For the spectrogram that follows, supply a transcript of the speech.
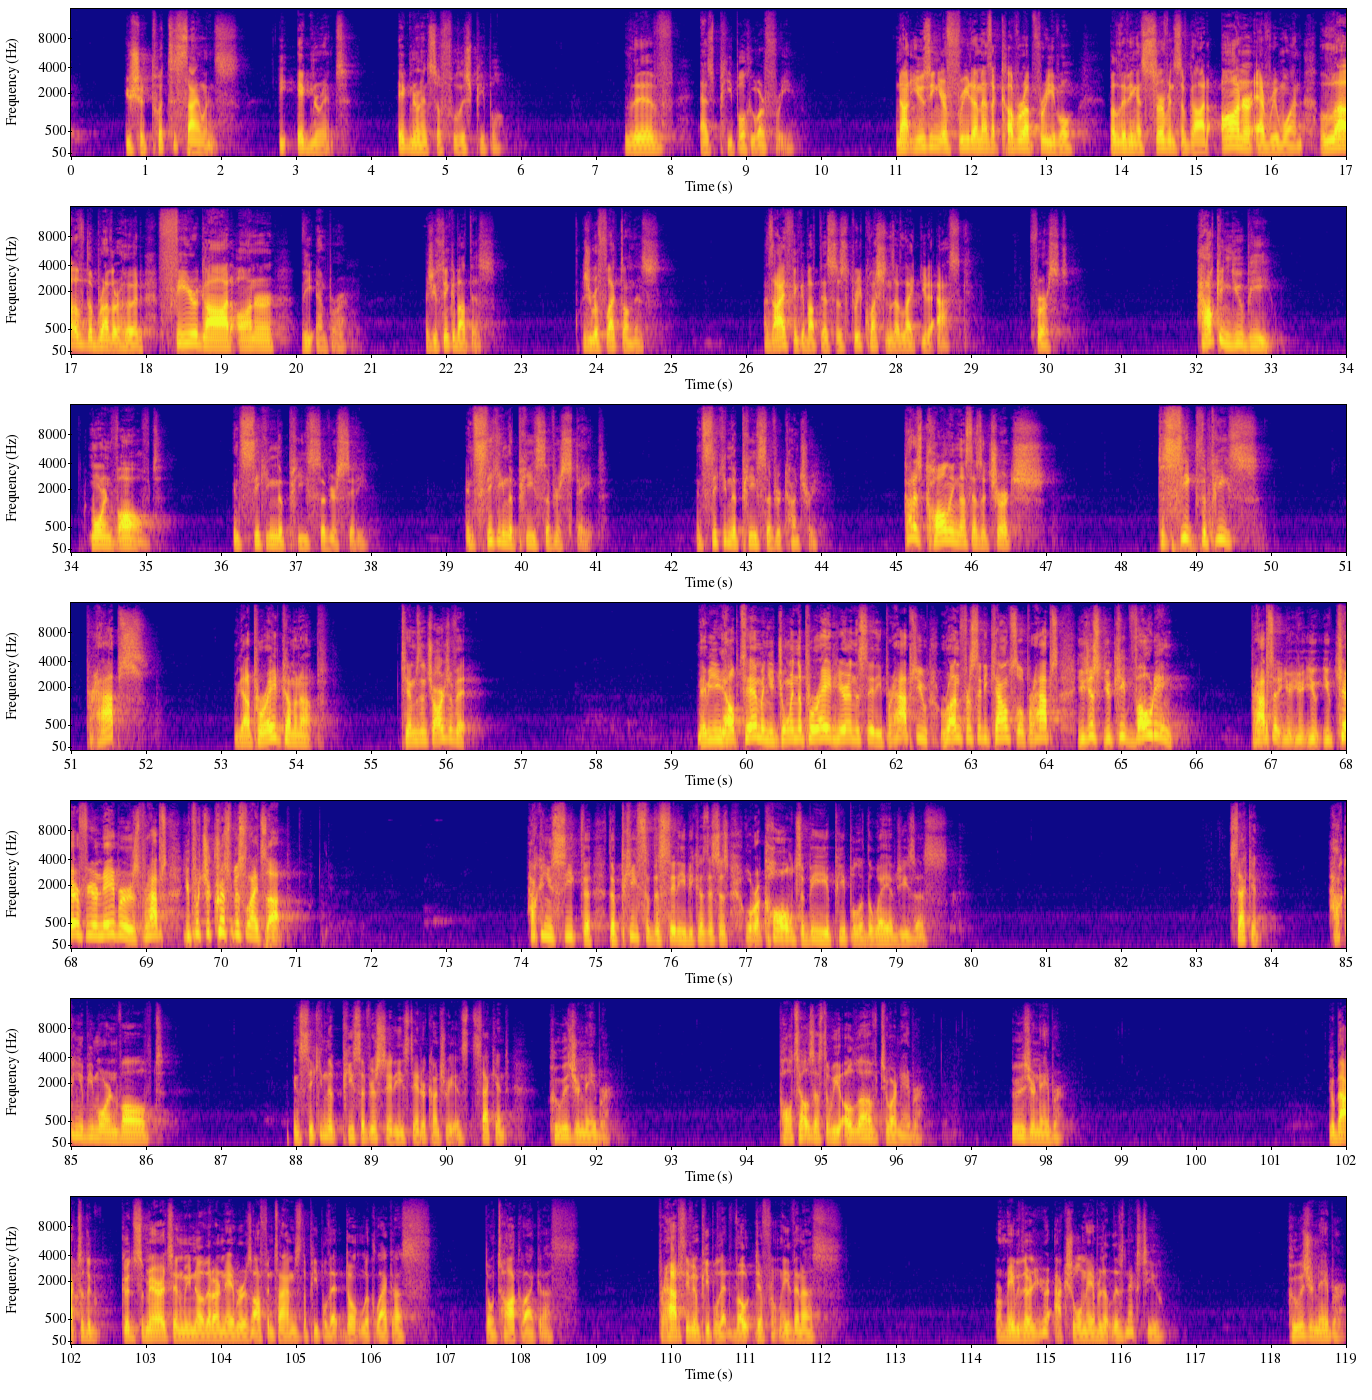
you should put to silence the ignorant, ignorance of foolish people. Live as people who are free. Not using your freedom as a cover up for evil, but living as servants of God. Honor everyone, love the brotherhood, fear God, honor the emperor. As you think about this, as you reflect on this, as I think about this, there's three questions I'd like you to ask. First, how can you be more involved in seeking the peace of your city, in seeking the peace of your state, in seeking the peace of your country? God is calling us as a church to seek the peace. Perhaps we got a parade coming up. Tim's in charge of it. Maybe you helped him and you join the parade here in the city. Perhaps you run for city council. Perhaps you just you keep voting. Perhaps you, you, you care for your neighbors. Perhaps you put your Christmas lights up. How can you seek the, the peace of the city? Because this is what we're called to be a people of the way of Jesus. Second, how can you be more involved in seeking the peace of your city, state, or country? And second, who is your neighbor? Paul tells us that we owe love to our neighbor. Who's your neighbor? Go back to the Good Samaritan, we know that our neighbor is oftentimes the people that don't look like us, don't talk like us, perhaps even people that vote differently than us. Or maybe they're your actual neighbor that lives next to you. Who is your neighbor?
